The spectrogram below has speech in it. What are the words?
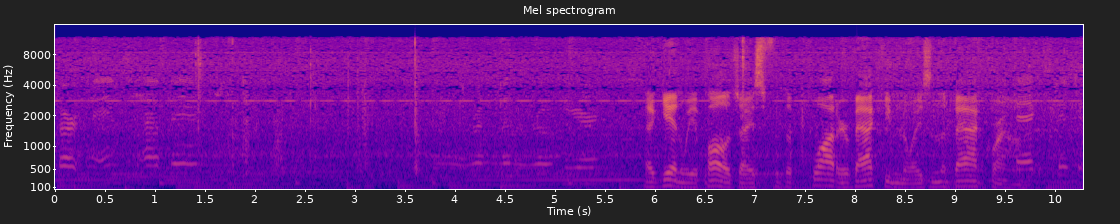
starting the top edge. And run another row here. Again, we apologize for the plotter vacuum noise in the background. Backstitch at the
